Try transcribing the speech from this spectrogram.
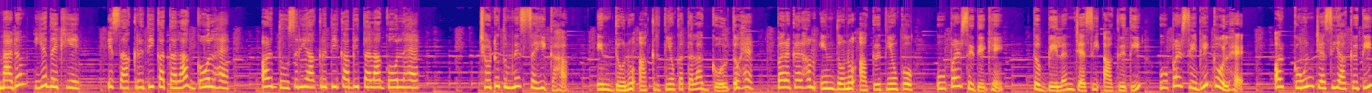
मैडम ये देखिए इस आकृति का तला गोल है और दूसरी आकृति का भी तला गोल है। छोटू तुमने सही कहा। इन दोनों आकृतियों का तला गोल तो है पर अगर हम इन दोनों आकृतियों को ऊपर से देखें तो बेलन जैसी आकृति ऊपर से भी गोल है और कोन जैसी आकृति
